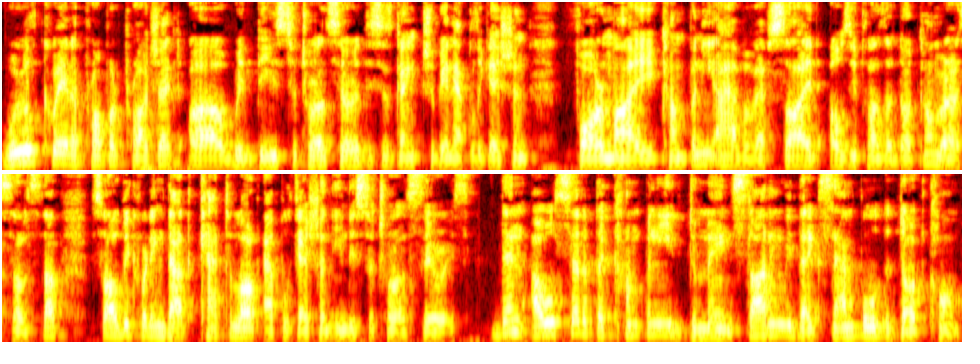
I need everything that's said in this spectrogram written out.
We will create a proper project uh, with these tutorials. So this is going to be an application for my company. I have a website, aussieplaza.com where I sell stuff. So I'll be creating that catalog application in this tutorial series. Then I will set up the company domain starting with the example.com.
